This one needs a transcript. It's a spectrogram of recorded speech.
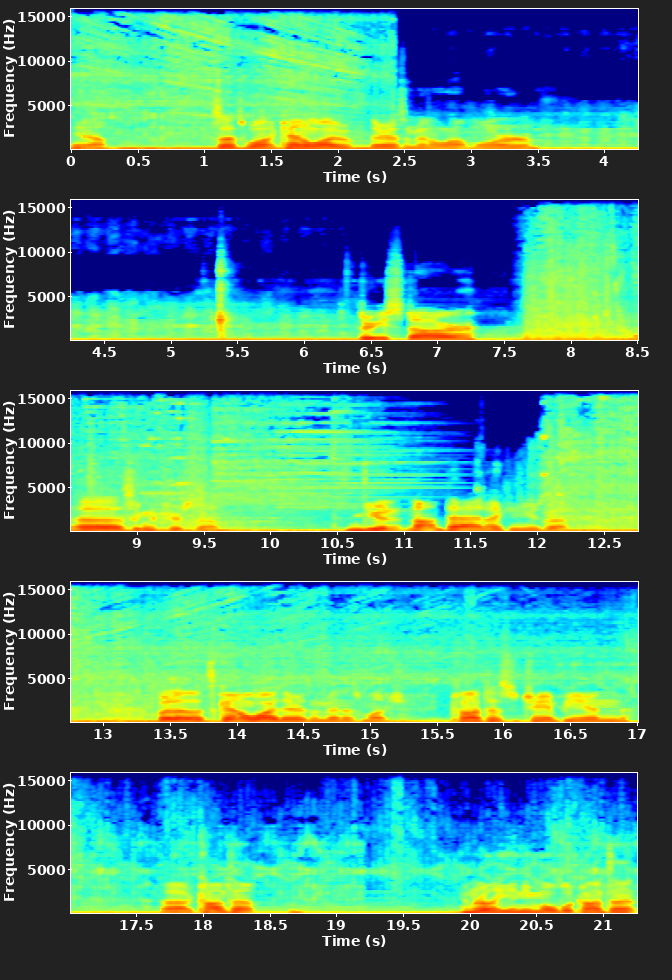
you know, so that's why kind of why there hasn't been a lot more three star uh, signature stuff unit. Not bad. I can use that. But uh, that's kind of why there hasn't been as much Contest of Champion uh, content. And really any mobile content.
